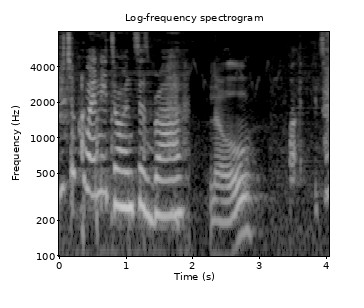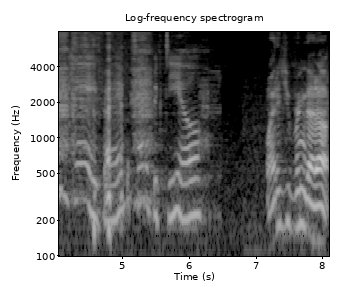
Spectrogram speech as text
You took Wendy Torrance's bra. No. Well, it's okay, babe. It's not a big deal. Why did you bring that up?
